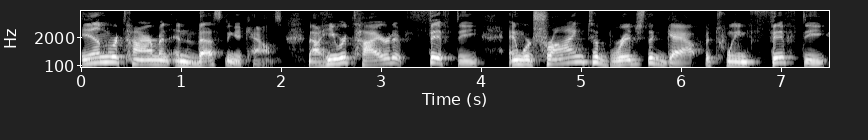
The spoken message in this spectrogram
in retirement investing accounts. Now, he retired at 50, and we're trying to bridge the gap between 50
